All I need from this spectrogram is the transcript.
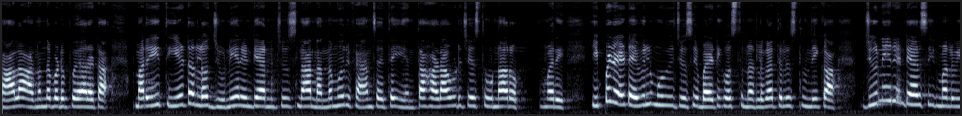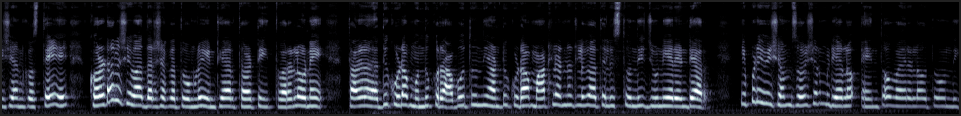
చాలా ఆనందపడిపోయారట. మరి థియేటర్లో జూనియర్ ఎన్టీఆర్ని చూసిన నందమూరి ఫ్యాన్స్ అయితే ఎంత హడావుడి చేస్తూ ఉన్నారో. మరి ఇప్పుడే డెవిల్ మూవీ చూసి బయటికి వస్తున్నట్లుగా తెలుస్తుంది. ఇక జూనియర్ ఎన్టీఆర్ సినిమాల విషయానికి వస్తే కొరటాల శివ దర్శకత్వంలో ఎన్టీఆర్ థర్టీ త్వరలోనే తన అది కూడా ముందుకు రాబోతుంది అంటూ కూడా మాట్లాడినట్లుగా తెలుస్తుంది జూనియర్ ఎన్టీఆర్. ఇప్పుడు ఈ విషయం సోషల్ మీడియాలో ఎంతో వైరల్ అవుతుంది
